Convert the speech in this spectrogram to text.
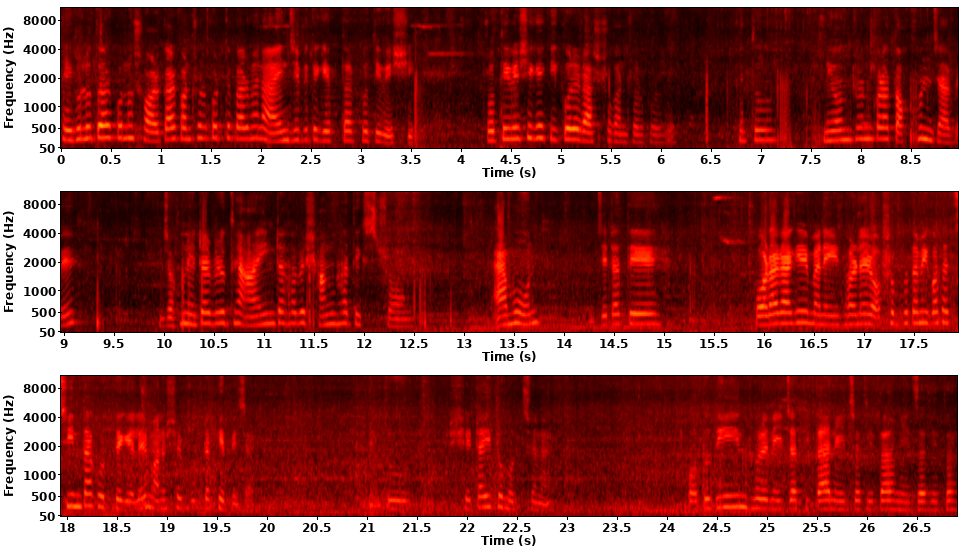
এগুলো তো আর কোনো সরকার কন্ট্রোল করতে পারবে না আইনজীবীতে গ্রেপ্তার প্রতিবেশী। প্রতিবেশীকে কি করে রাষ্ট্র কন্ট্রোল করবে? কিন্তু নিয়ন্ত্রণ করা তখন যাবে। যখন এটার বিরুদ্ধে আইনটা হবে সাংঘাতিক স্ট্রং এমন যেটাতে করার আগে মানে এই ধরনের অসভ্যতামি কথা চিন্তা করতে গেলে মানুষের বুকটা কেঁপে যায়। কিন্তু সেটাই তো হচ্ছে না। কতদিন ধরে নির্যাতিতা নির্যাতিতা নির্যাতিতা।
